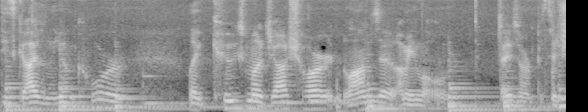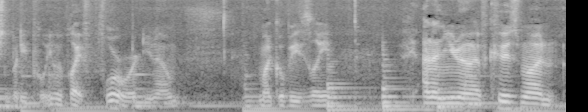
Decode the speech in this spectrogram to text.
these guys in the young core like Kuzma, Josh Hart, Lonzo. I mean, well, aren't positions, but he he would play forward. You know, Michael Beasley. And then you know if Kuzma and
